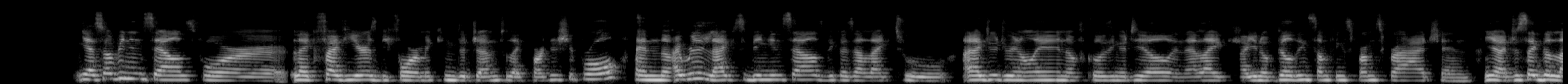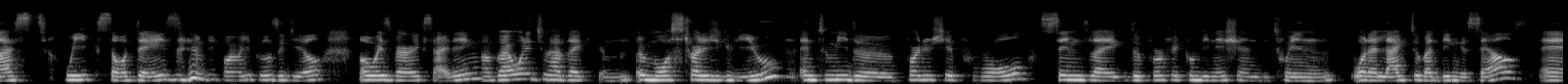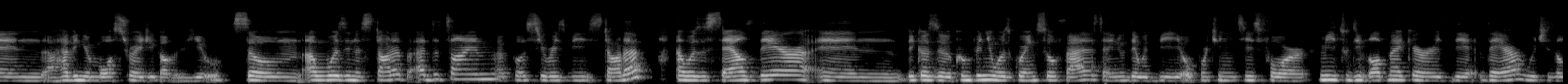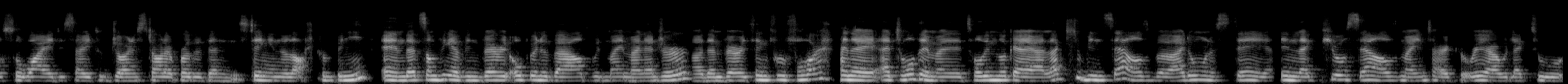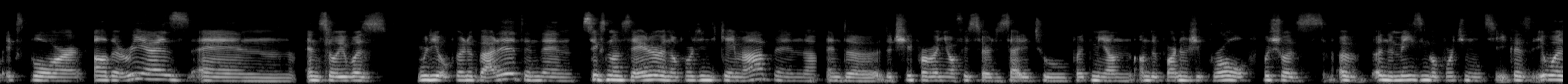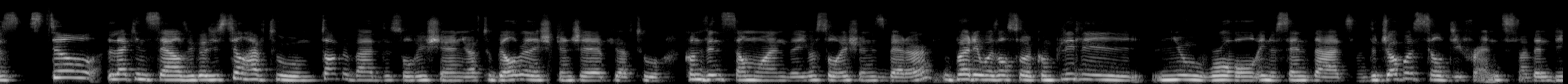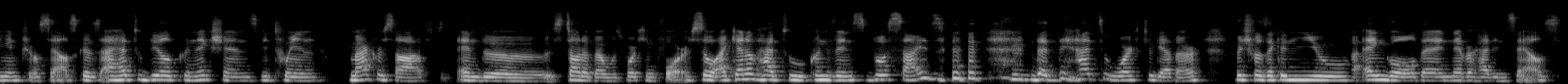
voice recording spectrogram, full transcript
Yeah, so I've been in sales for like five years before making the jump to like partnership role. And I really liked being in sales because I like to, I like the adrenaline of closing a deal and I like, uh, you know, building something from scratch. And yeah, just like the last weeks or days before you close a deal, always very exciting. Uh, but I wanted to have like um, a more strategic view. And to me, the partnership role seemed like the perfect combination between what I liked about being a sales and having a more strategic overview. So um, I was in a startup at the time, a post Series B startup. I was a sales there, and because the company was growing so fast, I knew there would be opportunities for me to develop my career there, which is also why I decided to join a startup rather than staying in a large company. And that's something I've been very open about with my manager uh, that I'm very thankful for. And I, I told him, I told him, look, I, I like to be in sales, but I don't want to stay in like pure sales my entire career. I would like to explore other areas. And and so it was really open about it. And then six months later, an opportunity came up, and uh, and the the chief revenue officer decided to put me on on the partnership role, which was a, an amazing opportunity because it was still in sales because you still have to talk about the solution, you have to build relationship, you have to convince someone that your solution is better. But it was also a completely new role in a sense that the job was still different than being in pure sales because I had to build connections between between Microsoft and the startup I was working for. So I kind of had to convince both sides mm-hmm. that they had to work together, which was like a new angle that I never had in sales.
